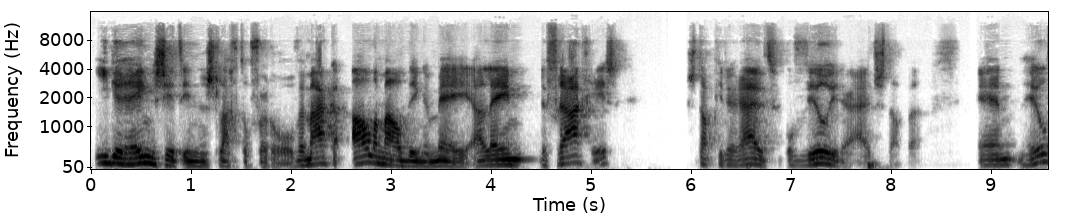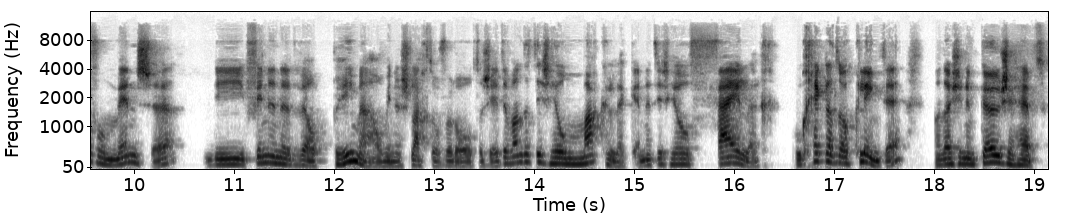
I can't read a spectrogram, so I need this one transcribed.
iedereen zit in een slachtofferrol. We maken allemaal dingen mee. Alleen de vraag is, stap je eruit of wil je eruit stappen? En heel veel mensen die vinden het wel prima om in een slachtofferrol te zitten, want het is heel makkelijk en het is heel veilig. Hoe gek dat ook klinkt, hè? Want als je een keuze hebt,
